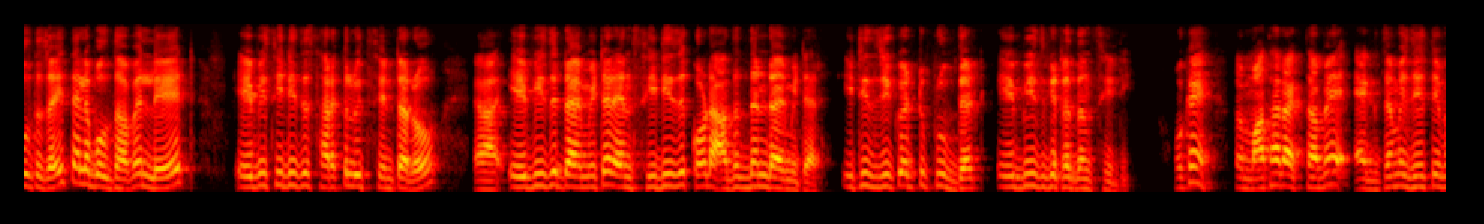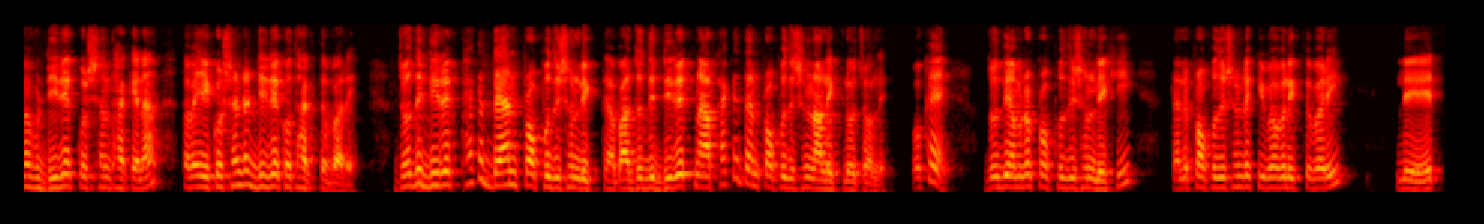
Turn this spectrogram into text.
বলতে যাই, তাহলে বলতে হবে let AB CD is a circle with centre O AB is a diameter and CD is a chord other than diameter it is required to prove that AB is greater than CD okay তো মাথায় রাখতে হবে এক্সামে যেহেতু এভাবে ডিরেক্ট কোশ্চেন থাকে না, তবে এই কোশ্চেনটা ডিরেক্টও থাকতে পারে। যদি ডিরেক্ট থাকে দেন প্রপোজিশন লিখতে হবে। আর যদি ডিরেক্ট না থাকে দেন প্রপোজিশন না লিখলেও চলে। ওকে যদি আমরা প্রপোজিশন লিখি, তাহলে প্রপোজিশনটা কীভাবে লিখতে পারি? Let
